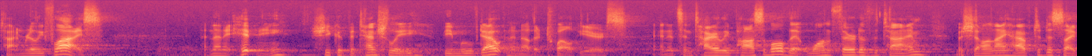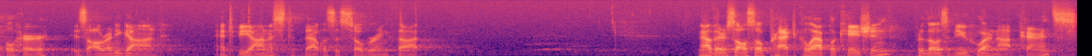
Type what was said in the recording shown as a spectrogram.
time really flies. And then it hit me, she could potentially be moved out in another 12 years. And it's entirely possible that one third of the time Michelle and I have to disciple her is already gone. And to be honest, that was a sobering thought. Now, there's also practical application for those of you who are not parents.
